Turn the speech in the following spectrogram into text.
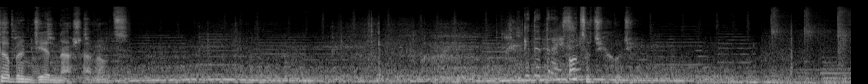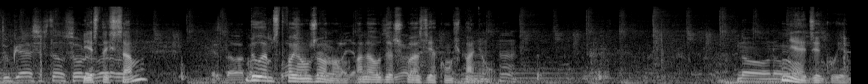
To będzie nasza noc. O co ci chodzi? Jesteś sam? Byłem z twoją żoną, ale odeszła z jakąś panią. Nie, dziękuję.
